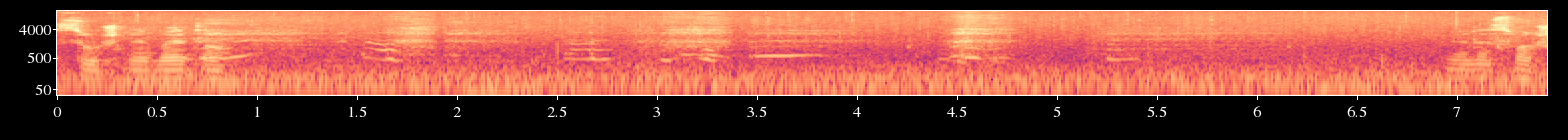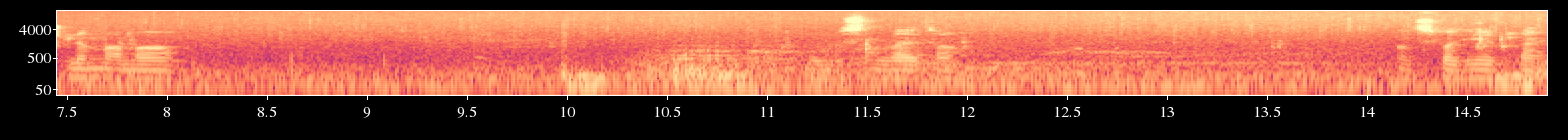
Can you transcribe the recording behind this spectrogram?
So schnell weiter. Ja, das war schlimm, aber wir müssen weiter. Und zwar hier entlang.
